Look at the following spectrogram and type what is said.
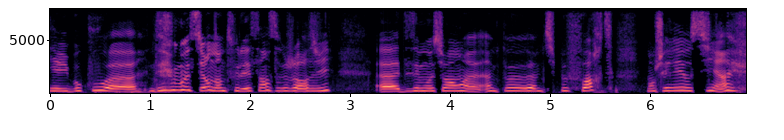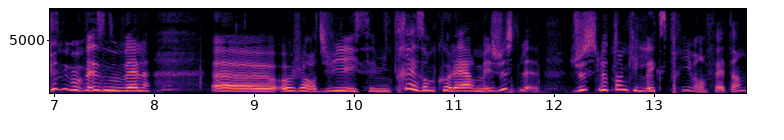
Il y a eu beaucoup euh, d'émotions dans tous les sens aujourd'hui, euh, des émotions un peu, un petit peu fortes. Mon chéri aussi a une mauvaise nouvelle euh, aujourd'hui. Il s'est mis très en colère, mais juste le, juste le temps qu'il l'exprime en fait. Hein.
